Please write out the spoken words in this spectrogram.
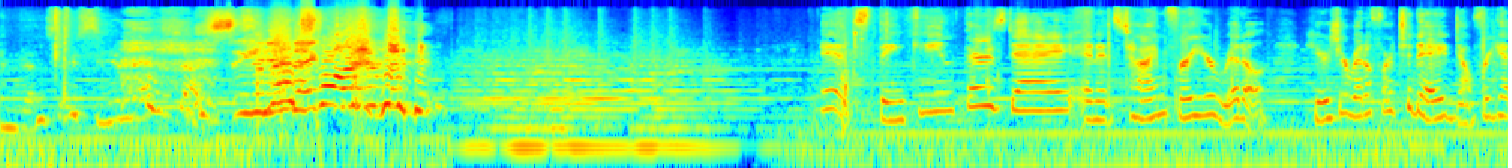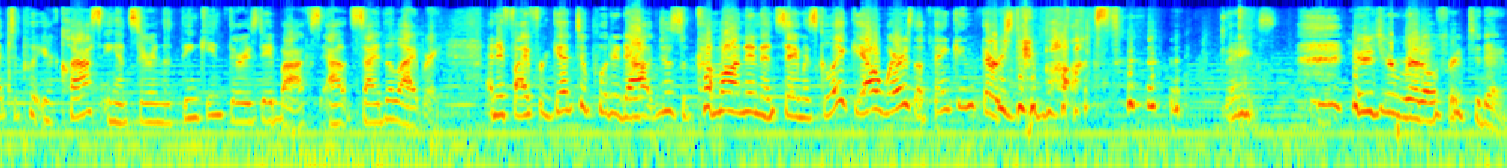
And then say see you next time. See you next time. Thinking Thursday, and it's time for your riddle. Here's your riddle for today. Don't forget to put your class answer in the Thinking Thursday box outside the library. And if I forget to put it out, just come on in and say, Miss Galicia, where's the Thinking Thursday box? Thanks. Here's your riddle for today.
